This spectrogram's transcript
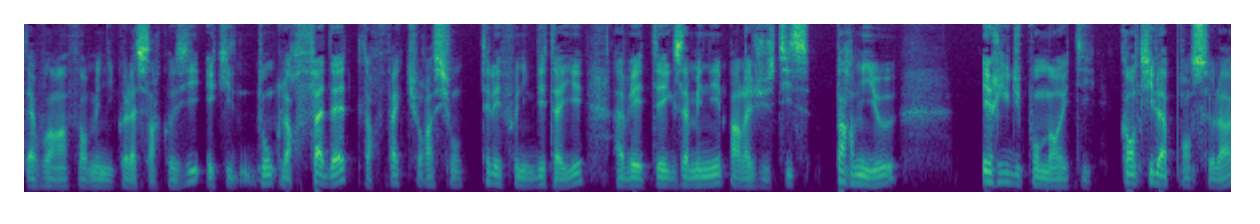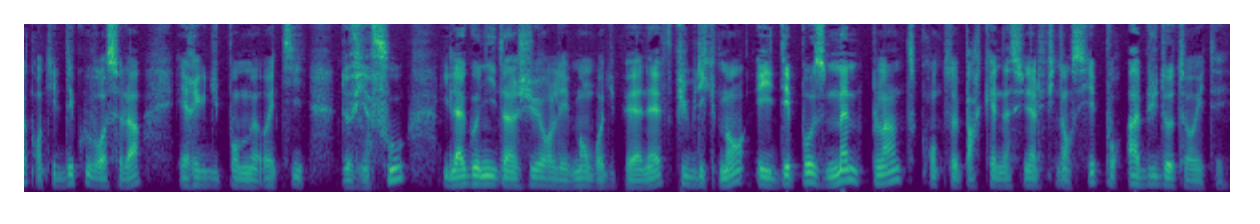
d'avoir informé Nicolas Sarkozy et qui donc leur fadette, leur facturation téléphonique détaillée avait été examinée par la justice. Parmi eux, Éric Dupont-Moretti, quand il apprend cela, quand il découvre cela, Éric Dupont-Moretti devient fou, il agonie d'injures les membres du PNF publiquement et il dépose même plainte contre le parquet national financier pour abus d'autorité.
